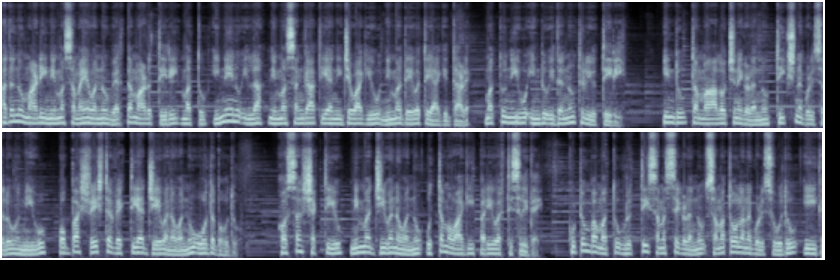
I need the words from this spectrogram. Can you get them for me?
ಅದನ್ನು ಮಾಡಿ ನಿಮ್ಮ ಸಮಯವನ್ನು ವ್ಯರ್ಥ ಮಾಡುತ್ತೀರಿ ಮತ್ತು ಇನ್ನೇನು ಇಲ್ಲ, ನಿಮ್ಮ ಸಂಗಾತಿಯ ನಿಜವಾಗಿಯೂ ನಿಮ್ಮ ದೇವತೆಯಾಗಿದ್ದಾಳೆ ಮತ್ತು ನೀವು ಇಂದು ಇದನ್ನು ತಿಳಿಯುತ್ತೀರಿ. ಇಂದು ತಮ್ಮ ಆಲೋಚನೆಗಳನ್ನು ತೀಕ್ಷ್ಣಗೊಳಿಸಲು ನೀವು ಒಬ್ಬ ಶ್ರೇಷ್ಠ ವ್ಯಕ್ತಿಯ ಜೀವನವನ್ನು ಓದಬಹುದು. ಹೊಸ ಶಕ್ತಿಯು ನಿಮ್ಮ ಜೀವನವನ್ನು ಉತ್ತಮವಾಗಿ ಪರಿವರ್ತಿಸಲಿದೆ. ಕುಟುಂಬ ಮತ್ತು ವೃತ್ತಿ ಸಮಸ್ಯೆಗಳನ್ನು ಸಮತೋಲನಗೊಳಿಸುವುದು ಈಗ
